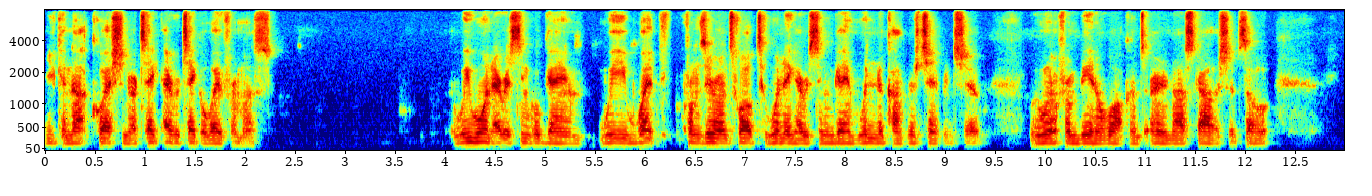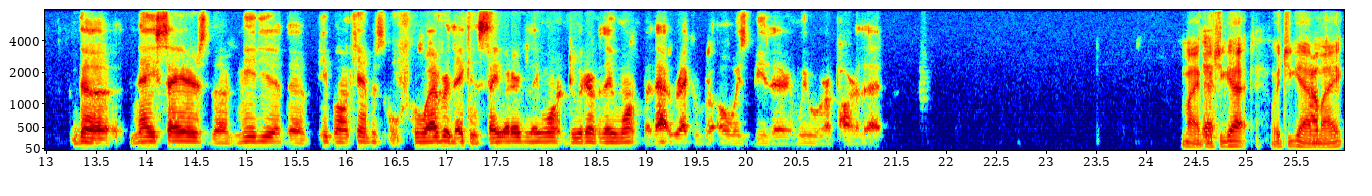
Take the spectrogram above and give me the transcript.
you cannot question or take ever take away from us. We won every single game. We went from zero and twelve to winning every single game, winning the conference championship. We went from being a walk-on to earning our scholarship. So the naysayers, the media, the people on campus, whoever, they can say whatever they want, do whatever they want, but that record will always be there, and we were a part of that. Mike, what you got? What you got, I- Mike?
